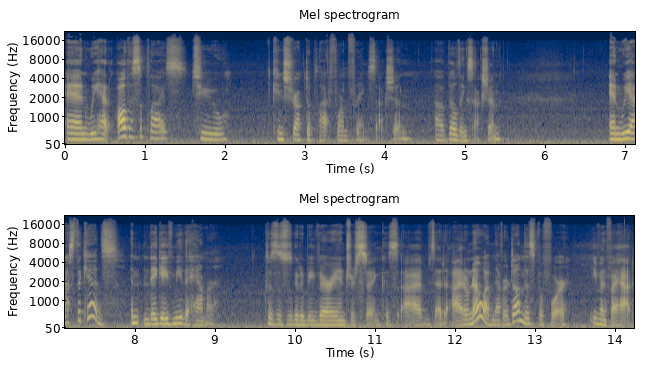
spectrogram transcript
and we had all the supplies to construct a platform frame section, a building section. And we asked the kids, and they gave me the hammer because this was going to be very interesting. Because I said, I don't know, I've never done this before, even if I had.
